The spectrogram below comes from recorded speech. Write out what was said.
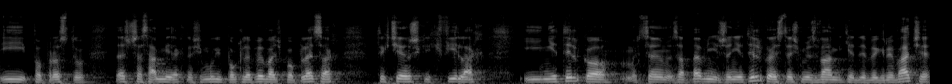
i po prostu też czasami, jak to się mówi, poklepywać po plecach w tych ciężkich chwilach i nie tylko chcę zapewnić, że nie tylko jesteśmy z Wami, kiedy wygrywacie,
